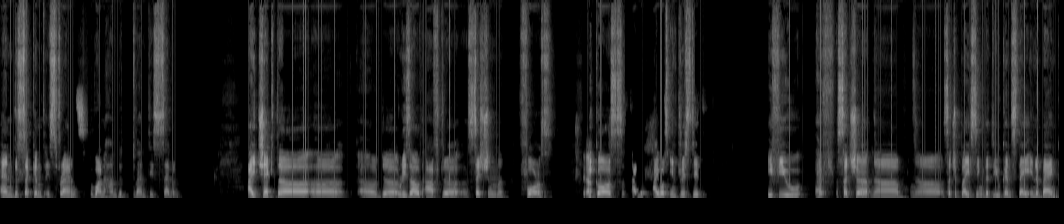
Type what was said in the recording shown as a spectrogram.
and the second is France 127. I checked uh, uh, uh, the result after session fourth Yeah. because I, I was interested. If you have such a uh, uh, such a placing that you can stay in a bank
